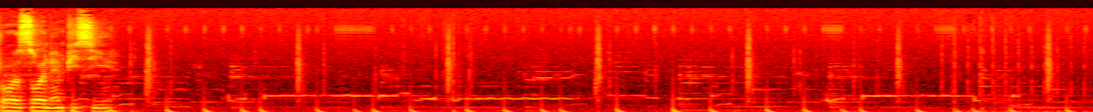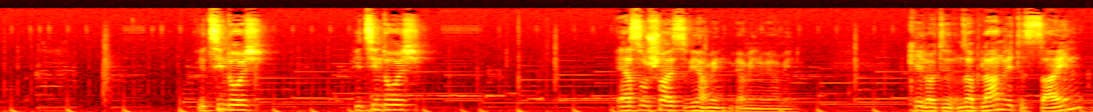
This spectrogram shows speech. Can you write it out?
Bro, ist so ein NPC. Wir ziehen durch. Wir ziehen durch. Er ist so scheiße. Wir haben ihn. Wir haben ihn. Wir haben ihn. Okay, Leute. Unser Plan wird es sein,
